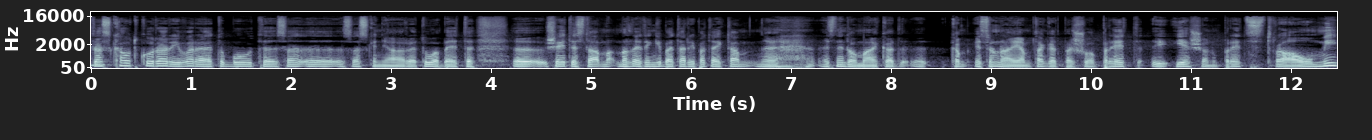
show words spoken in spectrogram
tas kaut kur arī varētu būt sa, saskaņā ar to, bet šeit es tā mazliet gribētu arī pateikt, tā, es nedomāju, ka, ka mēs runājam tagad par šo pret, iešanu pret straumi,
